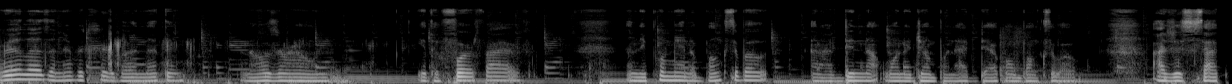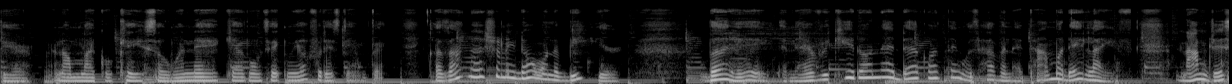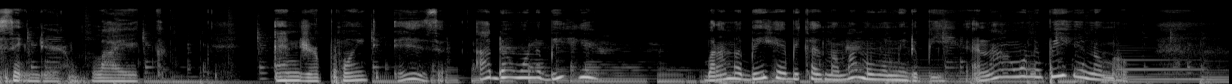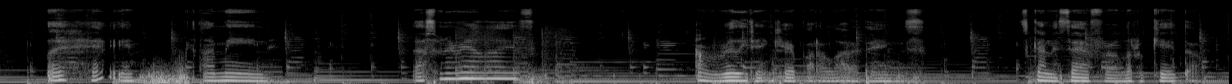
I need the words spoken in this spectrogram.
I realize I never cared about nothing. And I was around either four or five, and they put me in a bunks about, and I did not want to jump on that daggone bunks about. I just sat there, and I'm like, okay, so when the heck y'all gonna take me off of this damn thing? Cause I naturally don't want to be here. But hey, and every kid on that daggone thing was having that time of their life. And I'm just sitting there like, and your point is, I don't want to be here. But I'm going to be here because my mama want me to be here. And I don't want to be here no more. But hey, I mean, that's when I realized I really didn't care about a lot of things. It's kind of sad for a little kid though.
